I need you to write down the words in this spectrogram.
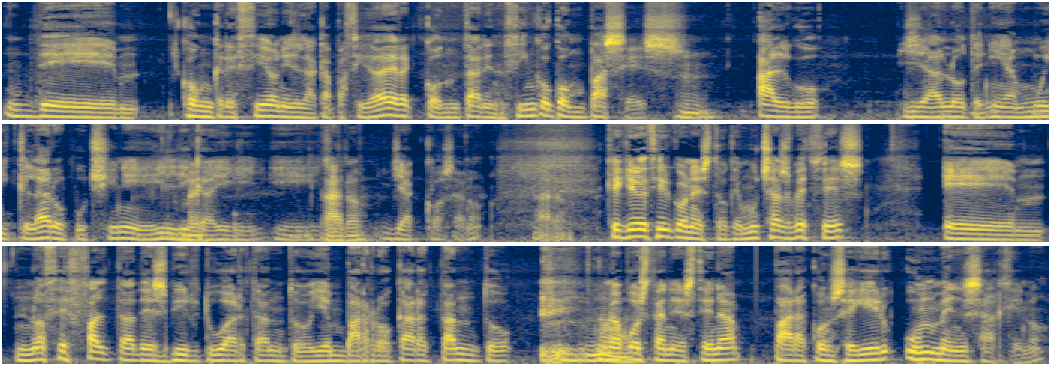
de concreción y de la capacidad de contar en cinco compases Mm. algo ya lo tenía muy claro Puccini, Illica y, y claro. Jack Cosa, ¿no? Claro. ¿Qué quiero decir con esto? Que muchas veces eh, no hace falta desvirtuar tanto y embarrocar tanto No. una puesta en escena para conseguir un mensaje, ¿no?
